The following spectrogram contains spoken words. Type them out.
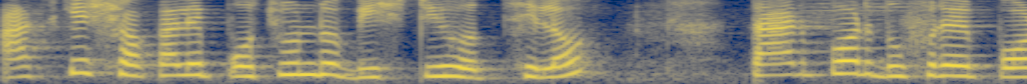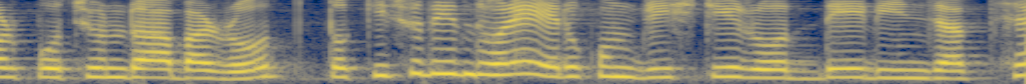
আজকে সকালে প্রচণ্ড বৃষ্টি হচ্ছিল। তারপর দুপুরের পর প্রচণ্ড আবার রোদ। তো কিছুদিন ধরে এরকম বৃষ্টি, রোদ দিয়ে দিন যাচ্ছে।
